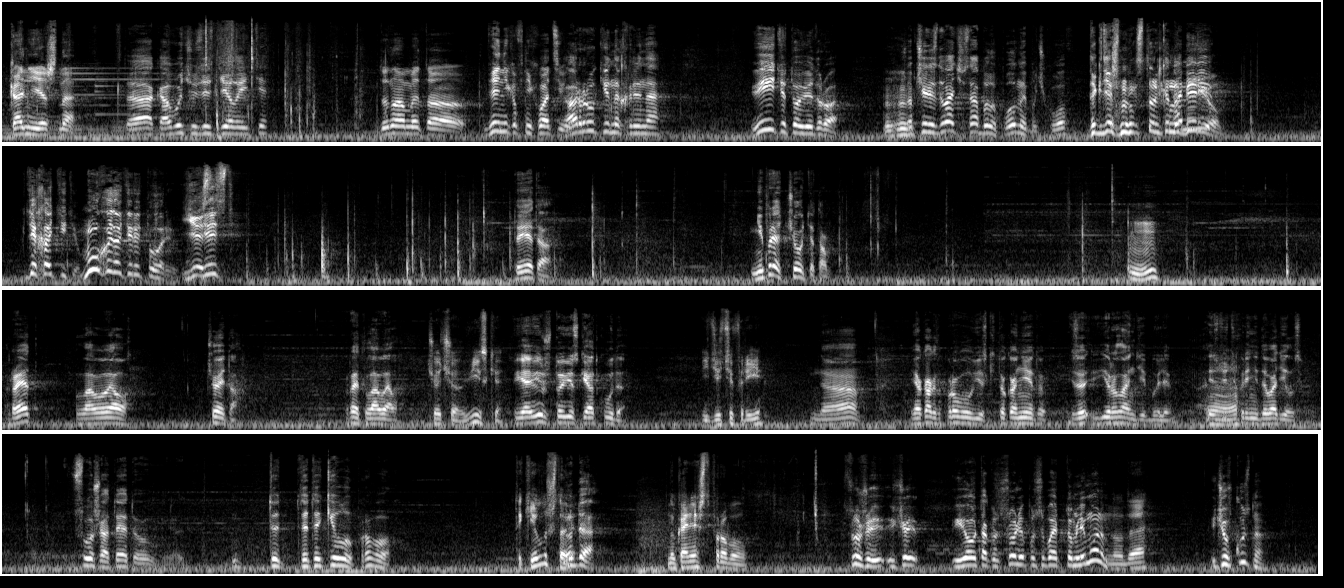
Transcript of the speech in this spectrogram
Конечно. Так, а вы что здесь делаете? Да нам это... Веников не хватило. А руки нахрена? Видите то ведро? Чтоб через два часа было полное бычков. Да где же мы их столько наберем? Где хотите. Муха на территорию. Есть. Ты это... Не прячь, что у тебя там? М. Ред Лавел. Что это? Ред Лавел. Че-че, виски? Я вижу, что виски откуда. Идите фри. Да. Я как-то пробовал виски, только они это, из Ирландии были. А из дьюти фри не доводилось. Слушай, а ты эту... Ты, ты текилу пробовал? Текилу, что ли? Ну да. Ну, конечно, пробовал. Слушай, еще ее вот так вот солью посыпают, потом лимоном? Ну да. И что, вкусно?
